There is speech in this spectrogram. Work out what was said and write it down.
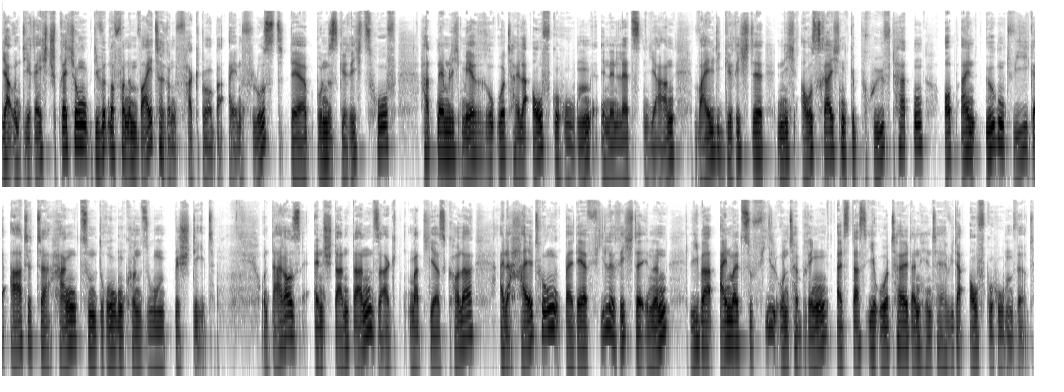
Ja, und die Rechtsprechung, die wird noch von einem weiteren Faktor beeinflusst. Der Bundesgerichtshof hat nämlich mehrere Urteile aufgehoben in den letzten Jahren, weil die Gerichte nicht ausreichend geprüft hatten, ob ein irgendwie gearteter Hang zum Drogenkonsum besteht. Und daraus entstand dann, sagt Matthias Koller, eine Haltung, bei der viele Richterinnen lieber einmal zu viel unterbringen, als dass ihr Urteil dann hinterher wieder aufgehoben wird.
